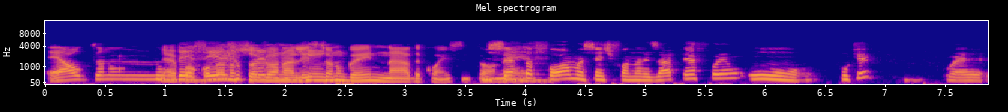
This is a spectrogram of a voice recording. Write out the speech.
é algo que eu não, não é, bom, desejo como eu não sou jornalista, ninguém. eu não ganhei nada com isso. Então, de né? certa forma, se a gente for analisar, até foi um. um- porque é,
